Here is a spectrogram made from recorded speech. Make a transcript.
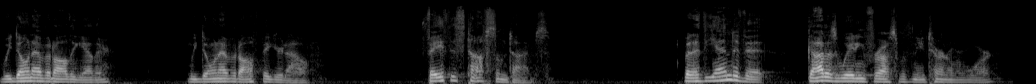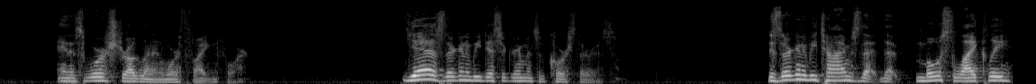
We don't have it all together. We don't have it all figured out. Faith is tough sometimes. But at the end of it, God is waiting for us with an eternal reward. And it's worth struggling and worth fighting for. Yes, there are going to be disagreements. Of course, there is. Is there going to be times that, that most likely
